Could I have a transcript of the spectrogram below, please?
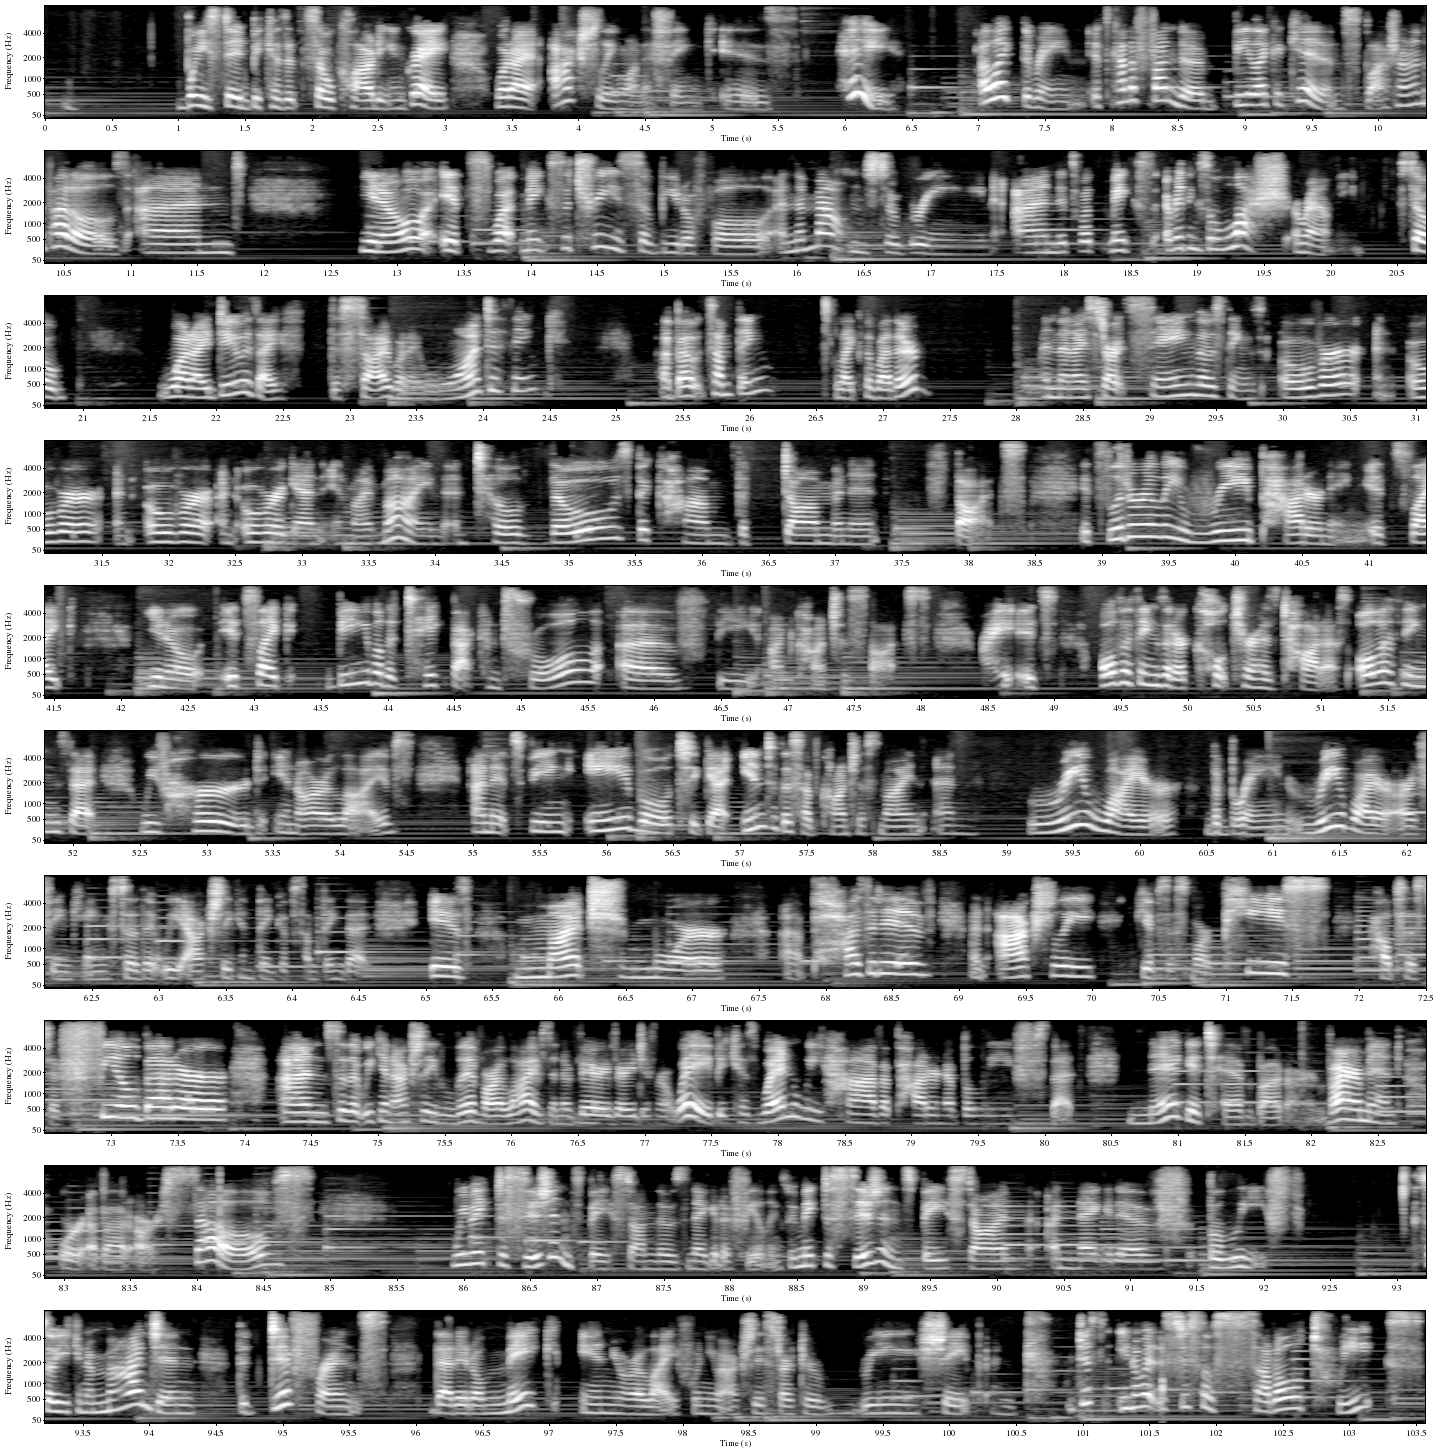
wasted because it's so cloudy and gray. What i actually want to think is hey i like the rain. It's kind of fun to be like a kid and splash around in the puddles and you know, it's what makes the trees so beautiful and the mountains so green, and it's what makes everything so lush around me. So, what I do is I decide what I want to think about something, like the weather, and then I start saying those things over and over and over and over again in my mind until those become the dominant thoughts. It's literally repatterning. It's like you know, it's like being able to take back control of the unconscious thoughts, right? It's all the things that our culture has taught us, all the things that we've heard in our lives. And it's being able to get into the subconscious mind and rewire the brain, rewire our thinking so that we actually can think of something that is much more uh, positive and actually gives us more peace helps us to feel better, and so that we can actually live our lives in a very, very different way. Because when we have a pattern of beliefs that's negative about our environment or about ourselves, we make decisions based on those negative feelings. We make decisions based on a negative belief. So you can imagine the difference that it'll make in your life when you actually start to reshape and just, you know what, it's just those subtle tweaks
